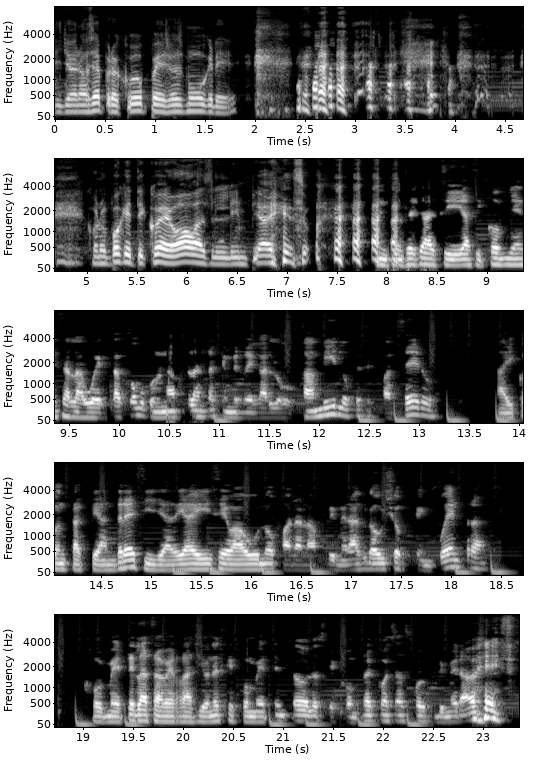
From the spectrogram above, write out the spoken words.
Y yo no se preocupe, eso es mugre. Con un poquitico de babas limpia eso. Entonces así, así comienza la vuelta, como con una planta que me regaló Camilo, que es el parcero. Ahí contacté a Andrés y ya de ahí se va uno para la primera grow shop que encuentra. Comete las aberraciones que cometen todos los que compran cosas por primera vez.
